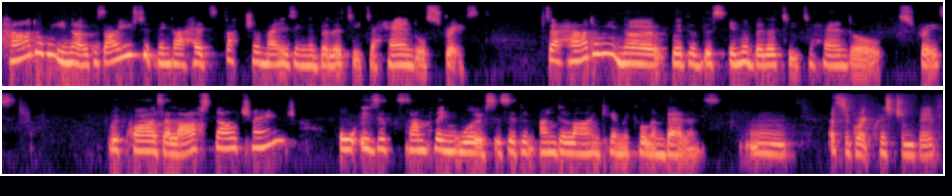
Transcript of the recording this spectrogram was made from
how do we know? Because I used to think I had such amazing ability to handle stress. So, how do we know whether this inability to handle stress requires a lifestyle change or is it something worse? Is it an underlying chemical imbalance? Mm, that's a great question, Bev.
